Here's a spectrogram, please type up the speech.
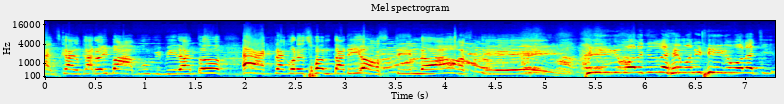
আজকালকার ওই বাবু বিবিরা তো একটা করে সন্তানই অস্থির না অস্থির। ঠিক বলেছিস লো, হেমানি ঠিক বলেছিস।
